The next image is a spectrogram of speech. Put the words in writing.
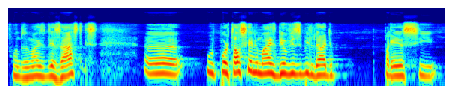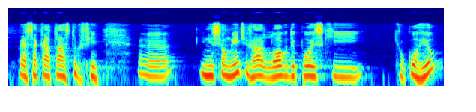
foi um dos maiores desastres. O portal Ser Animais deu visibilidade para essa catástrofe inicialmente, já logo depois que, que ocorreu,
